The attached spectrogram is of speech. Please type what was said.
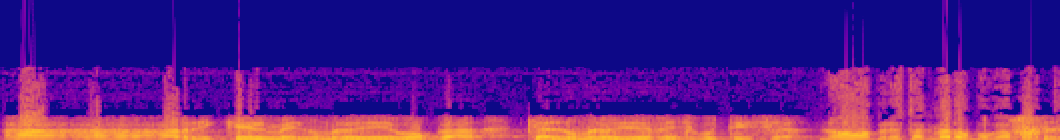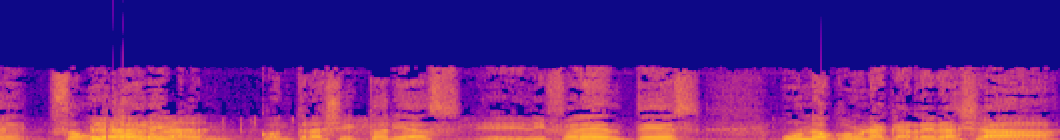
a, a, Riquelme, el número 10 de Boca, que al número 10 de Defensa y Justicia. No, pero está claro, porque aparte son jugadores con, con, trayectorias eh, diferentes, uno con una carrera ya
